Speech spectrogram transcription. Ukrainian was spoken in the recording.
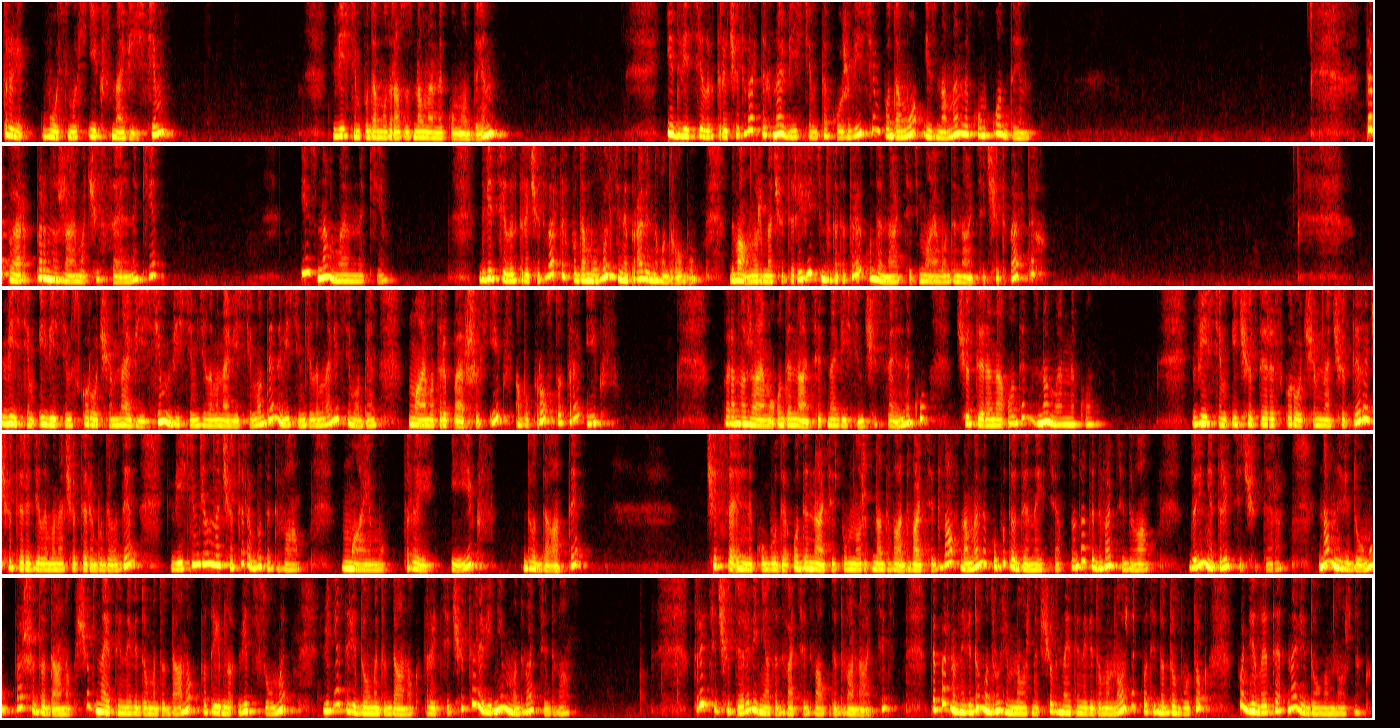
3 восьмих х на 8. 8 подамо зразу знаменником 1. І 2,3 четвертих на 8. Також 8 подамо із знаменником 1. Тепер перемножаємо чисельники і знаменники. 2,3 четвертих подамо в вигляді неправильного дробу. 2 множимо на 4, 8, додати 3, 11. Маємо 11 четвертих. 8 і 8 скорочуємо на 8. 8 ділимо на 8, 1, 8 ділимо на 8, 1. Маємо 3 перших х або просто 3х. Перемножаємо 11 на 8 чисельнику, 4 на 1 знаменнику. 8 і 4 скорочуємо на 4, 4 ділимо на 4 буде 1, 8 ділимо на 4 буде 2. Маємо 3х додати. Чисельнику буде 11 помножити на 2, 22, в знаменнику буде одиниця. Додати 22, дорівнює 34. Нам невідомо перший доданок. Щоб знайти невідомий доданок, потрібно від суми відняти відомий доданок 34, віднімемо 22. 34 відняти 22 буде 12. Тепер нам невідомо другий множник. Щоб знайти невідомий множник, потрібно добуток поділити на відомий множник.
